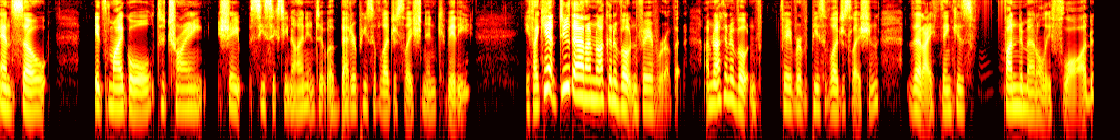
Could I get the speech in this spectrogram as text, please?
And so it's my goal to try and shape C69 into a better piece of legislation in committee. If I can't do that, I'm not going to vote in favor of it. I'm not going to vote in favor of a piece of legislation that I think is fundamentally flawed.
